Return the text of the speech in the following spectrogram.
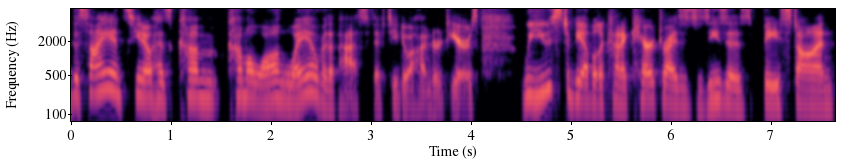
the science you know has come come a long way over the past 50 to 100 years we used to be able to kind of characterize diseases based on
